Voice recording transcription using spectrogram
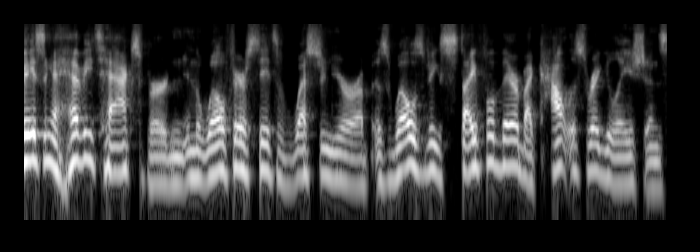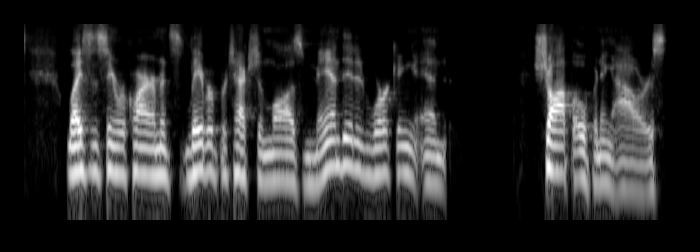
Facing a heavy tax burden in the welfare states of Western Europe, as well as being stifled there by countless regulations, licensing requirements, labor protection laws, mandated working and shop opening hours,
